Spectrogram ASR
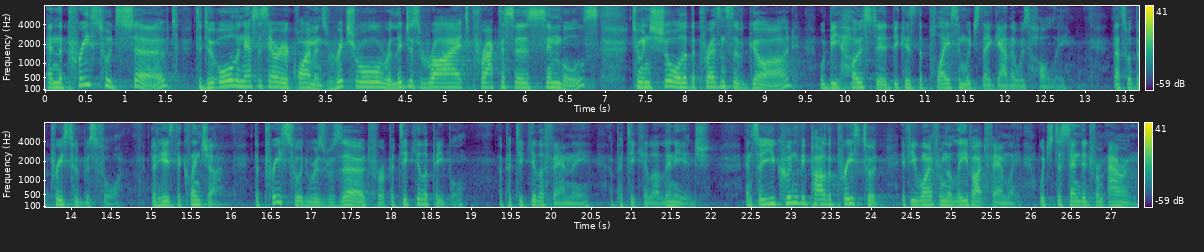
And the priesthood served to do all the necessary requirements ritual, religious rite, practices, symbols to ensure that the presence of God would be hosted because the place in which they gather was holy. That's what the priesthood was for. But here's the clincher the priesthood was reserved for a particular people, a particular family, a particular lineage. And so you couldn't be part of the priesthood if you weren't from the Levite family, which descended from Aaron.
